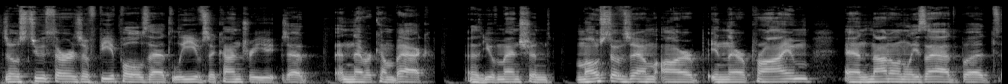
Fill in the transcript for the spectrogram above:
those two thirds of people that leave the country that and never come back, uh, you've mentioned, most of them are in their prime, and not only that, but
